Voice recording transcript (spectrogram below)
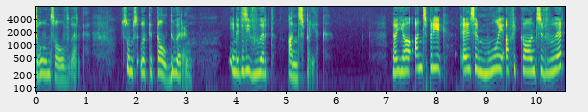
donsalwoorde. Soms ook 'n taaldoring. En dit is die woord aanspreek. Nou ja, aanspreek is 'n mooi Afrikaanse woord,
